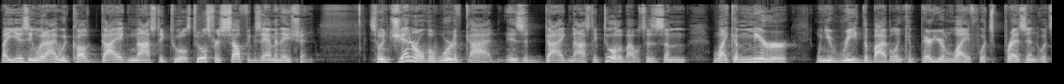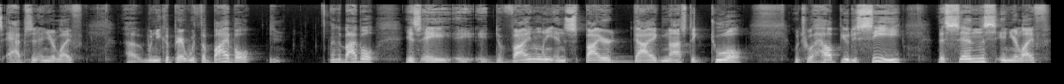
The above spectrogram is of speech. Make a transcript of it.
by using what I would call diagnostic tools, tools for self-examination. So in general, the Word of God is a diagnostic tool. The Bible says it's like a mirror when you read the Bible and compare your life, what's present, what's absent in your life, uh, when you compare it with the Bible, and the Bible is a, a, a divinely inspired diagnostic tool which will help you to see the sins in your life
